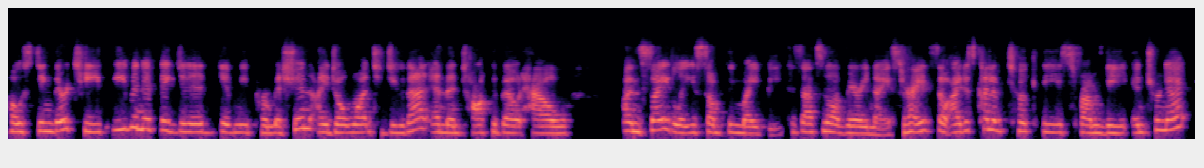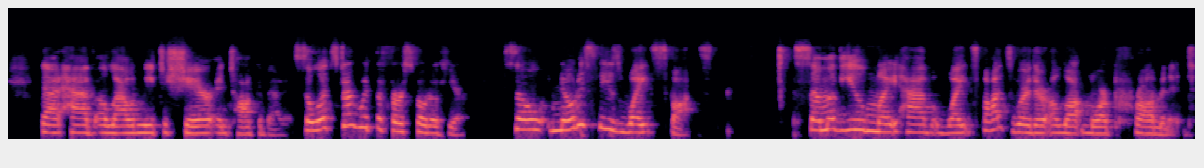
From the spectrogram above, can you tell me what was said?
posting their teeth, even if they did give me permission. I don't want to do that and then talk about how unsightly something might be because that's not very nice, right? So I just kind of took these from the internet that have allowed me to share and talk about it. So let's start with the first photo here. So notice these white spots. Some of you might have white spots where they're a lot more prominent.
